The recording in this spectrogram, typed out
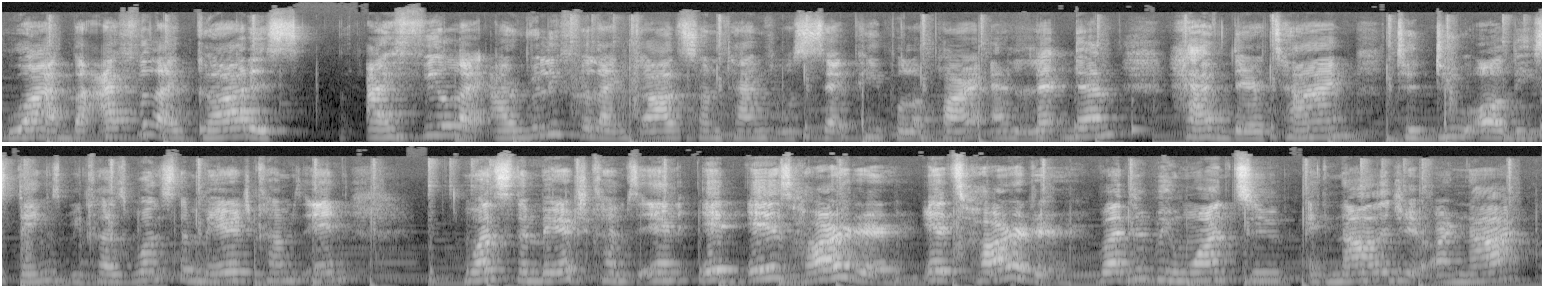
Why? But I feel like God is I feel like I really feel like God sometimes will set people apart and let them have their time to do all these things because once the marriage comes in, once the marriage comes in, it is harder. It's harder. Whether we want to acknowledge it or not,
